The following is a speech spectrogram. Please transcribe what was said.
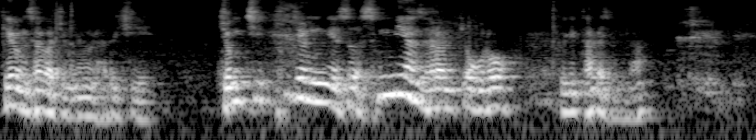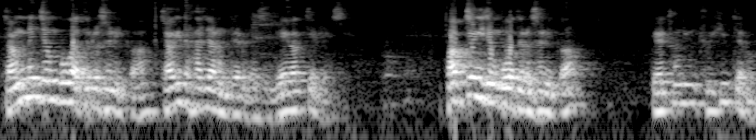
개헌사가 증명을 하듯이 정치 투쟁에서 승리한 사람 쪽으로 그게 달라집니다. 장면 정부가 들어서니까 자기들 하자는 대로 해서 내각제를 했어요. 박정희 정부가 들어서니까 대통령 중심제로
